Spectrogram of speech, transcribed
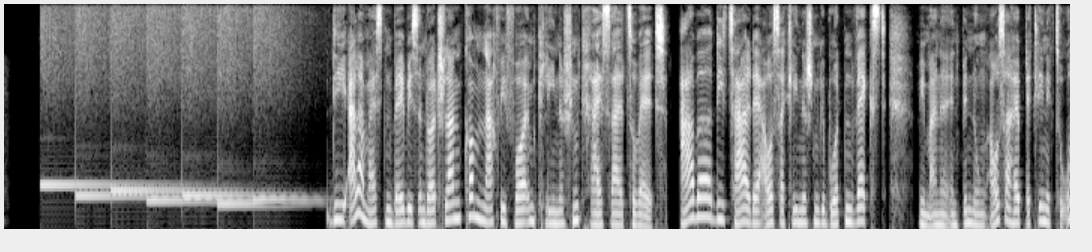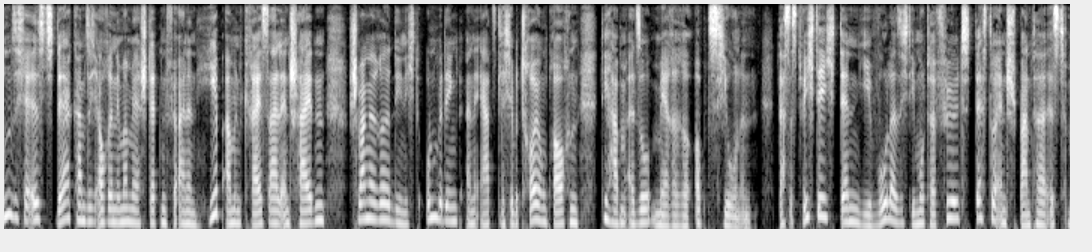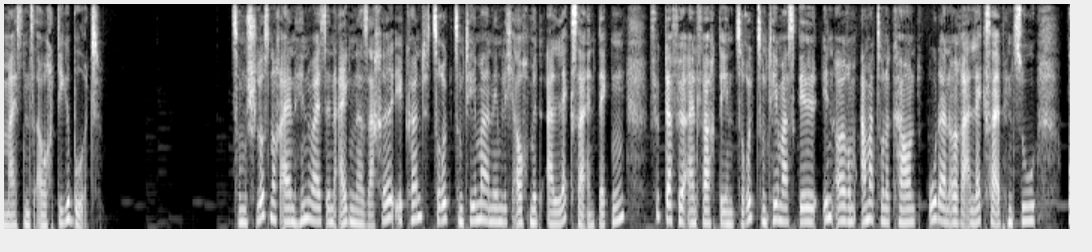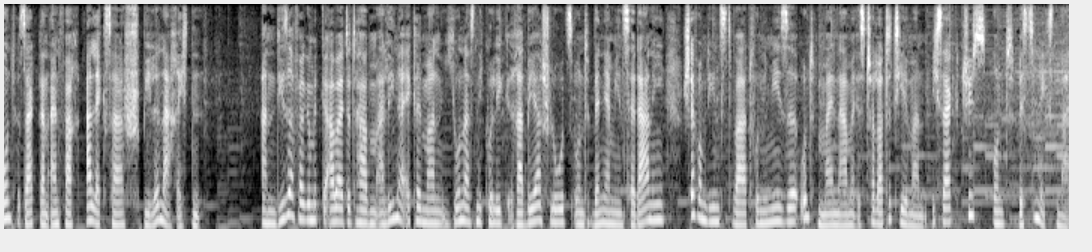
Die allermeisten Babys in Deutschland kommen nach wie vor im klinischen Kreissaal zur Welt. Aber die Zahl der außerklinischen Geburten wächst. Wem eine Entbindung außerhalb der Klinik zu unsicher ist, der kann sich auch in immer mehr Städten für einen Hebammenkreissaal entscheiden. Schwangere, die nicht unbedingt eine ärztliche Betreuung brauchen, die haben also mehrere Optionen. Das ist wichtig, denn je wohler sich die Mutter fühlt, desto entspannter ist meistens auch die Geburt. Zum Schluss noch ein Hinweis in eigener Sache. Ihr könnt zurück zum Thema nämlich auch mit Alexa entdecken. Fügt dafür einfach den Zurück zum Thema Skill in eurem Amazon-Account oder in eurer Alexa-App hinzu und sagt dann einfach Alexa, spiele Nachrichten. An dieser Folge mitgearbeitet haben Alina Eckelmann, Jonas Nikolik, Rabea Schlotz und Benjamin Sedani. Chef vom Dienst war Toni Miese und mein Name ist Charlotte Thielmann. Ich sage Tschüss und bis zum nächsten Mal.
